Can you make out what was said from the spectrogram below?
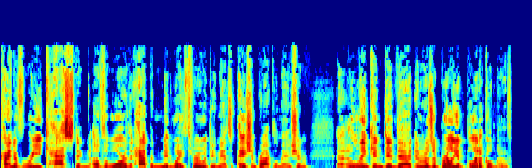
kind of recasting of the war that happened midway through with the Emancipation Proclamation. Uh, Lincoln did that, and it was a brilliant political move.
